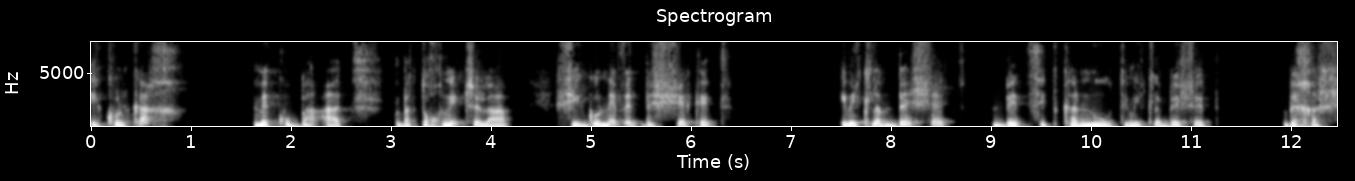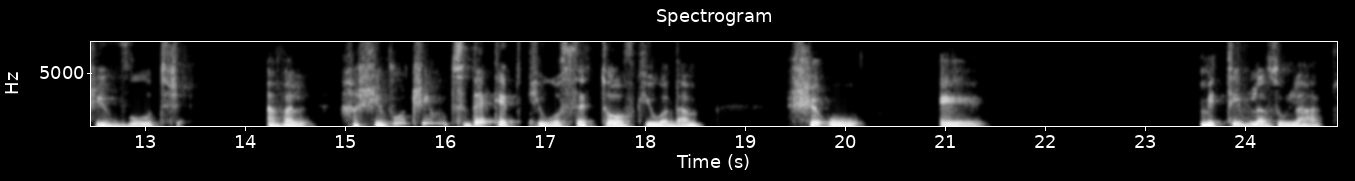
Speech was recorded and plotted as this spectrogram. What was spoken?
היא כל כך מקובעת בתוכנית שלה, שהיא גונבת בשקט. היא מתלבשת בצדקנות, היא מתלבשת בחשיבות, אבל חשיבות שהיא מוצדקת, כי הוא עושה טוב, כי הוא אדם שהוא אה, מטיב לזולת,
